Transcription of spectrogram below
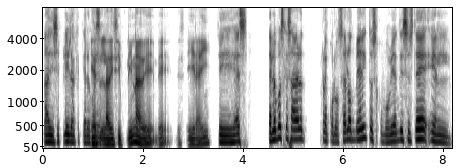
La disciplina que tiene es la disciplina de de de seguir ahí. Sí, es tenemos que saber reconocer los méritos, como bien dice usted, el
